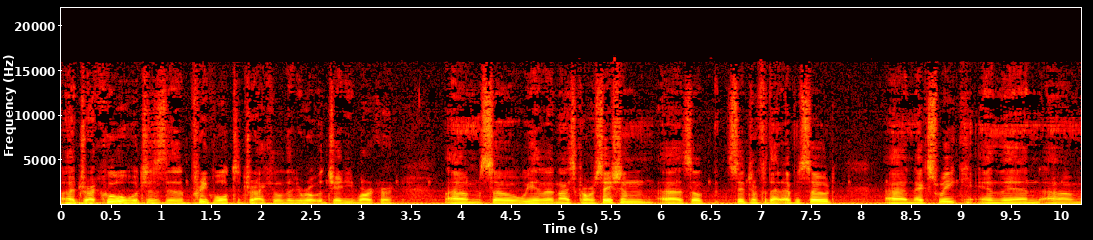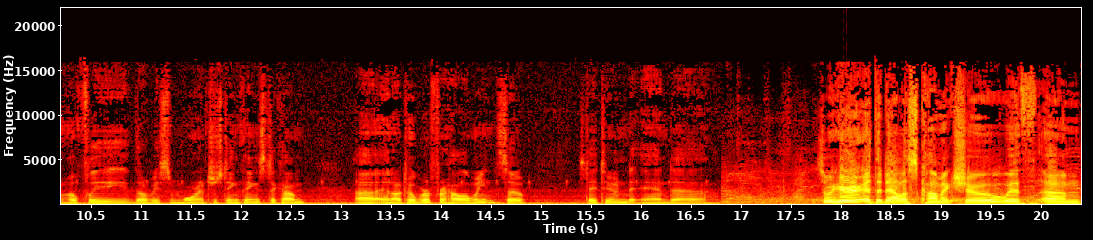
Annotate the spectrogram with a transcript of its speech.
uh, Dracul, which is the prequel to Dracula that he wrote with J.D. Barker. Um, so we had a nice conversation. Uh, so stay tuned for that episode uh, next week, and then um, hopefully there'll be some more interesting things to come uh, in October for Halloween. So stay tuned. And uh, so we're here at the Dallas Comic Show with um,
